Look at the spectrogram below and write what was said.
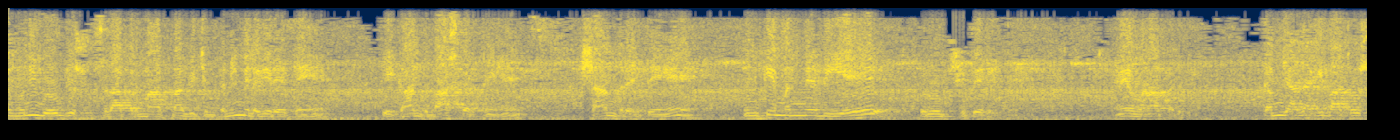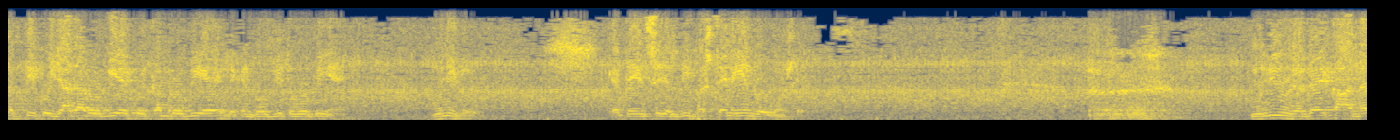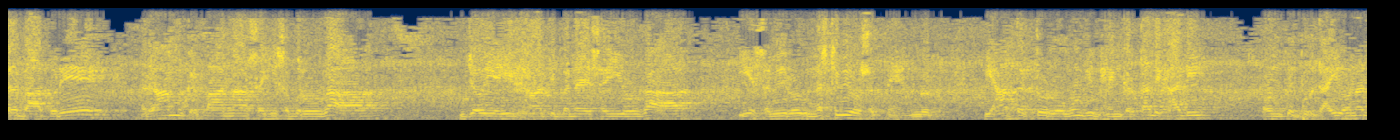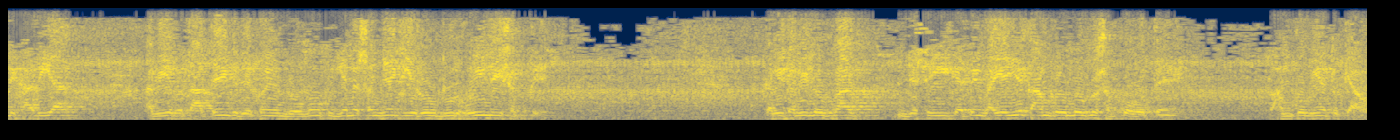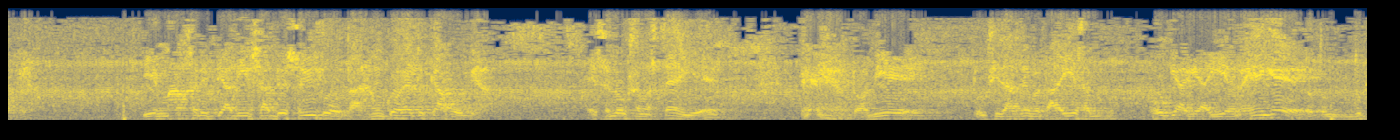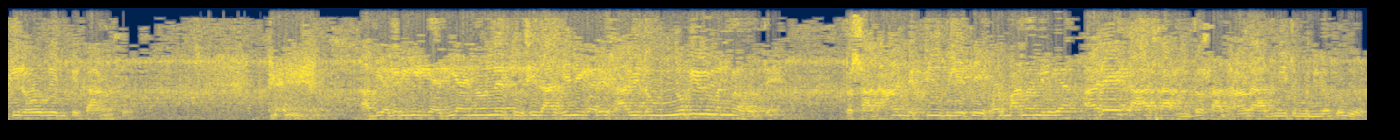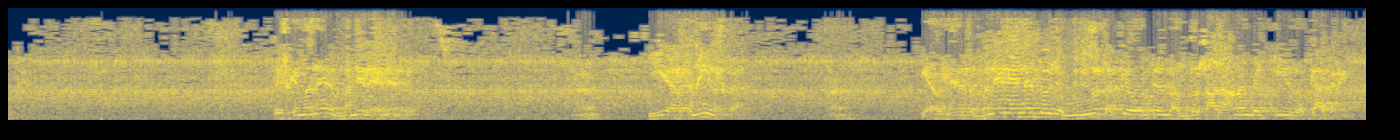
हैं, मुनि लोग जो सदा परमात्मा की चिंतनी में लगे रहते हैं, एकांत वास करते हैं, शांत रहते हैं, उनके मन में भी ये रोग छिपे रहते हैं। है वहाँ पर भी। कम ज़्यादा की बात हो सकती, कोई ज़्यादा रोगी है, कोई कम रोगी है, लेकिन रोगी तो वो भी है, मुनि लोग। कहते हैं, इनसे जल्दी बचते नहीं इन रोगों से। मुनि हृदय का नर बापुरे राम कृपा ना सही सब रोगा, जो यही भांति बने सही होगा ये सभी रोग नष्ट भी हो सकते हैं। यहाँ तक तो रोगों की भयंकरता दिखा दी और उनके दुखदायी होना दिखा दिया। अब ये बताते हैं कि देखो, इन रोगों को ये न समझें कि ये रोग दूर हो ही नहीं सकते। कभी कभी लोग बात जैसे ही कहते हैं, भाई, ये काम करो, लोग तो सबको होते हैं। तो हमको भी है तो क्या हो गया? ये मात्सर इत्यादि ईर्षा द्वेष को होता है। हमको है तो क्या हो गया? ऐसे लोग समझते हैं ये। तो अब ये तुलसीदास ने बताया, ये सब हो क्या गया? ये रहेंगे तो तुम दुखी रहोगे इनके कारण से। अभी अगर ये कह दिया इन्होंने, तुलसीदास जी ने करे साहब तो मुनियों के भी मन में होते हैं। तो साधारण व्यक्तियों के लिए तो एक और माना मिल गया। अरे, कहा सा हम तो साधारण आदमी तो मुनियों को भी होते हैं। तो इसके माने बने रहने दो? ये अर्थ नहीं उसका हाँ? है तो बने रहने तो जब मुनियों तक के होते हैं तो हम तो साधारण व्यक्ति हैं तो क्या करेंगे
